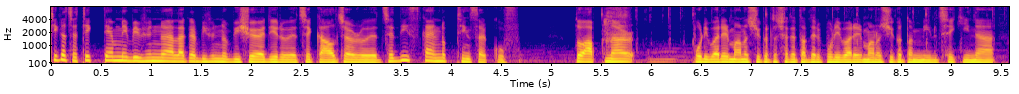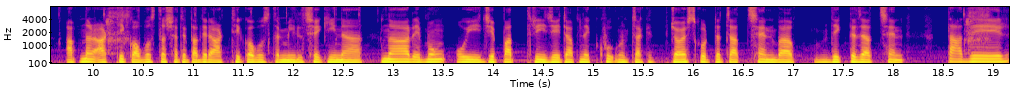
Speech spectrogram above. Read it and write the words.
ঠিক আছে, ঠিক তেমনি বিভিন্ন এলাকার বিভিন্ন বিষয়াদি রয়েছে কালচার রয়েছে দিস কাইন্ড অফ থিংস আর কুফ তো আপনার পরিবারের মানসিকতার সাথে তাদের পরিবারের মানসিকতা মিলছে কিনা? আপনার আর্থিক অবস্থার সাথে তাদের আর্থিক অবস্থা মিলছে কি না আপনার এবং ওই যে পাত্রী যেটা আপনি চয়েস করতে চাচ্ছেন বা দেখতে যাচ্ছেন তাদের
